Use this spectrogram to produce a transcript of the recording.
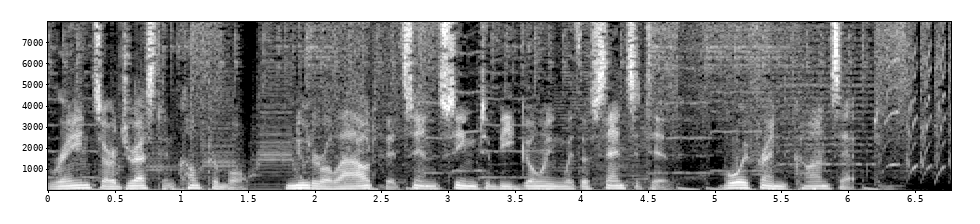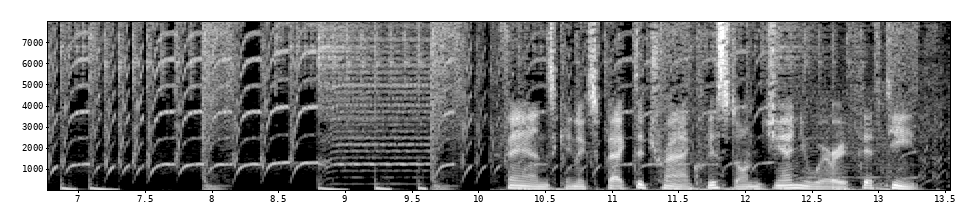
Rainz are dressed in comfortable, neutral outfits and seem to be going with a sensitive, boyfriend concept. Fans can expect a track list on January 15th,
